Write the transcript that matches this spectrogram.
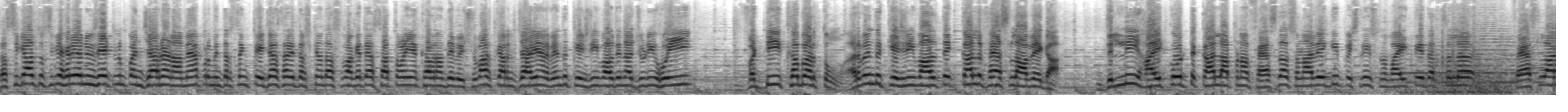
ਸਤਿ ਸ਼੍ਰੀ ਅਕਾਲ, ਤੁਸੀਂ ਵੇਖ ਰਹੇ ਹੋ ਨਿਊਜ਼ 18 ਪੰਜਾਬ ਹਰਿਆਣਾ ਮੈਂ ਪਰਮਿੰਦਰ ਸਿੰਘ ਤੇਜਾ, ਸਾਰੇ ਦਰਸ਼ਕਾਂ ਦਾ ਸਵਾਗਤ ਹੈ। ਸੱਤ ਵਾਲੀਆਂ ਖਬਰਾਂ ਦੇ ਵਿੱਚ ਕਰਨ ਜਾ ਰਹੇ ਹਾਂ। ਅਰਵਿੰਦ ਕੇਜਰੀਵਾਲ ਦੇ ਨਾਲ ਜੁੜੀ ਹੋਈ ਵੱਡੀ ਖਬਰ ਤੋਂ। ਅਰਵਿੰਦ ਕੇਜਰੀਵਾਲ ਤੇ ਕੱਲ ਫੈਸਲਾ ਆਵੇਗਾ। ਦਿੱਲੀ ਹਾਈ ਕੋਰਟ ਕੱਲ ਆਪਣਾ ਫੈਸਲਾ ਸੁਣਾਵੇਗੀ। ਪਿਛਲੀ ਸੁਣਵਾਈ ਤੇ ਦਰਸਲ ਫੈਸਲਾ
